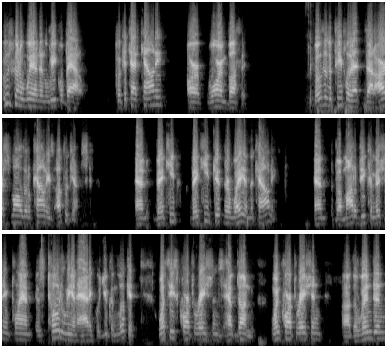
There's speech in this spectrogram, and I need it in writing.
who's going to win in a legal battle? Klickitat County or Warren Buffett. Those are the people that, that our small little county's up against. And they keep they keep getting their way in the county. And the model decommissioning plan is totally inadequate. You can look at what these corporations have done. One corporation, uh, the Linden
